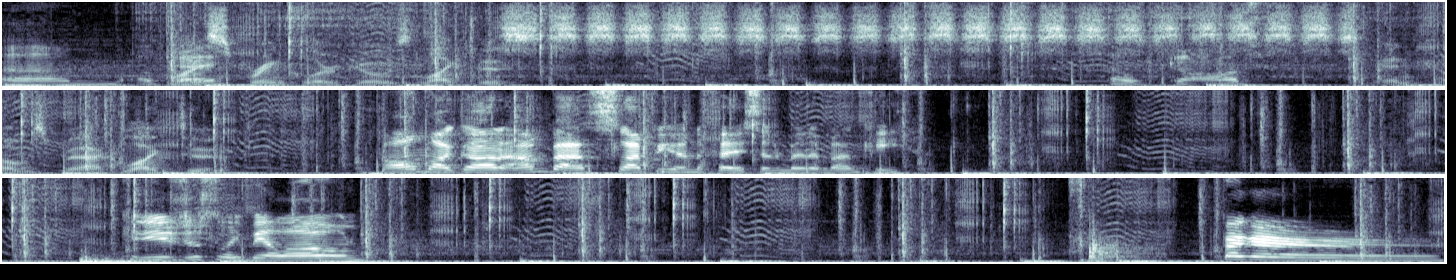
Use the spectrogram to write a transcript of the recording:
Um, okay. My sprinkler goes like this. Oh god. And comes back like this. Oh my god, I'm about to slap you in the face in a minute, monkey. Can you just leave me alone? Burger!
